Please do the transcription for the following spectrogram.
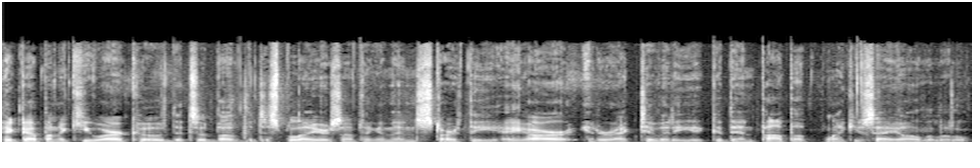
pick up on a QR code that's above the display or something and then start the AR interactivity, it could then pop up, like you say, all the little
